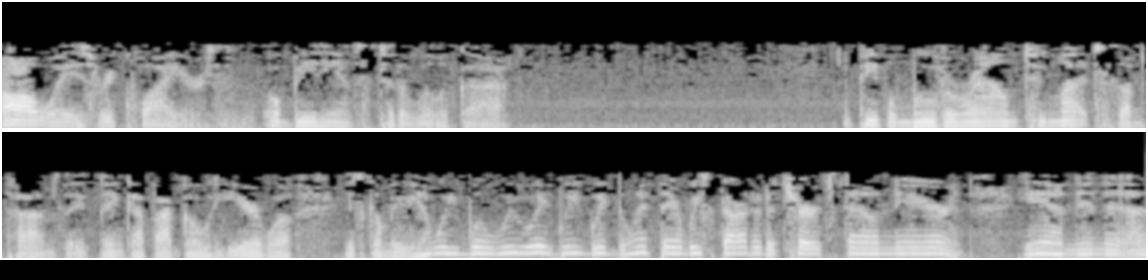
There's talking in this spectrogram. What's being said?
always requires obedience to the will of God people move around too much sometimes. They think if i go here well it's going to be we well we we we we went there. We started a church down there. And yeah and then i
